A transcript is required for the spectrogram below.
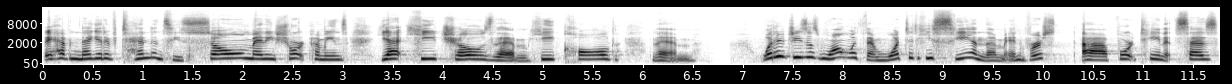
They have negative tendencies, so many shortcomings, yet he chose them. He called them. What did Jesus want with them? What did he see in them? In verse uh, 14, it says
